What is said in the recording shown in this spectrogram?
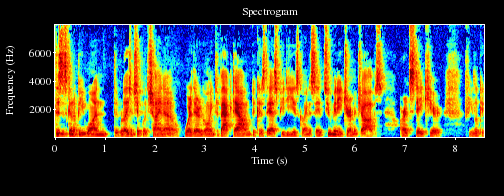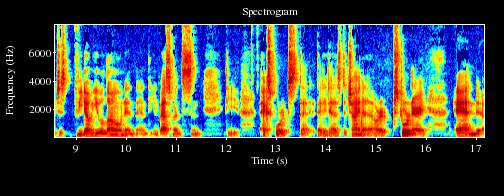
this is going to be one the relationship with China where they're going to back down because the SPD is going to say too many German jobs are at stake here. If you look at just VW alone and, and the investments and the exports that, that it has to China are extraordinary. And uh,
